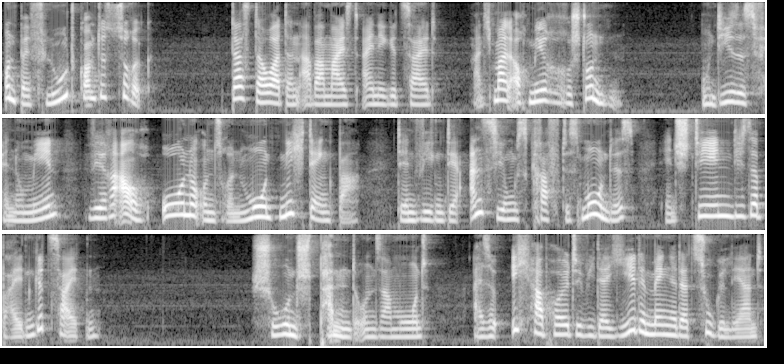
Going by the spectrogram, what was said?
und bei Flut kommt es zurück. Das dauert dann aber meist einige Zeit, manchmal auch mehrere Stunden. Und dieses Phänomen wäre auch ohne unseren Mond nicht denkbar, denn wegen der Anziehungskraft des Mondes entstehen diese beiden Gezeiten. Schon spannend, unser Mond. Also ich habe heute wieder jede Menge dazugelernt.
